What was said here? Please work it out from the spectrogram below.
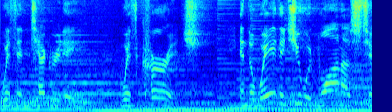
with integrity, with courage, in the way that you would want us to,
